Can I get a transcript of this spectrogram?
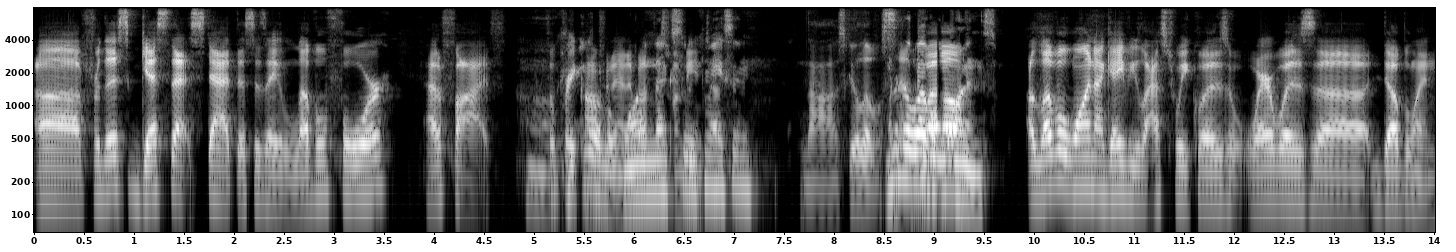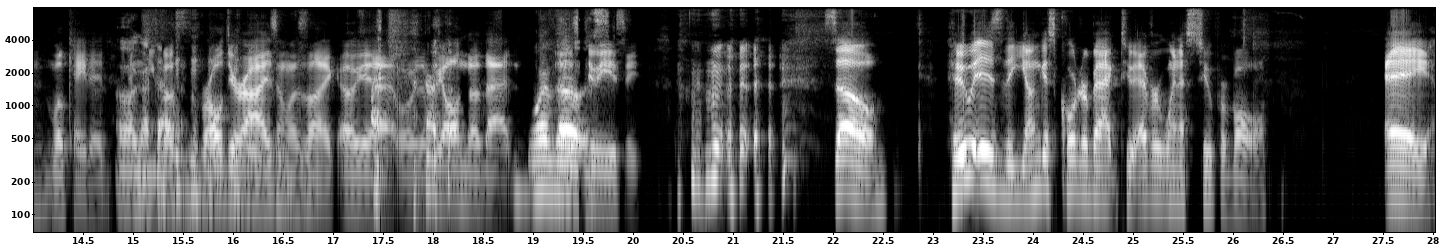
Uh, for this, guess that stat. This is a level four out of five. Oh, feel pretty we level confident about one this next one being week, tough. Mason. Nah, let's get a level One of the level Well, ones. A level one I gave you last week was where was uh, Dublin located? Oh, And you that both rolled your eyes and was like, "Oh yeah, we all know that." More of those. too easy. so, who is the youngest quarterback to ever win a Super Bowl? A.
